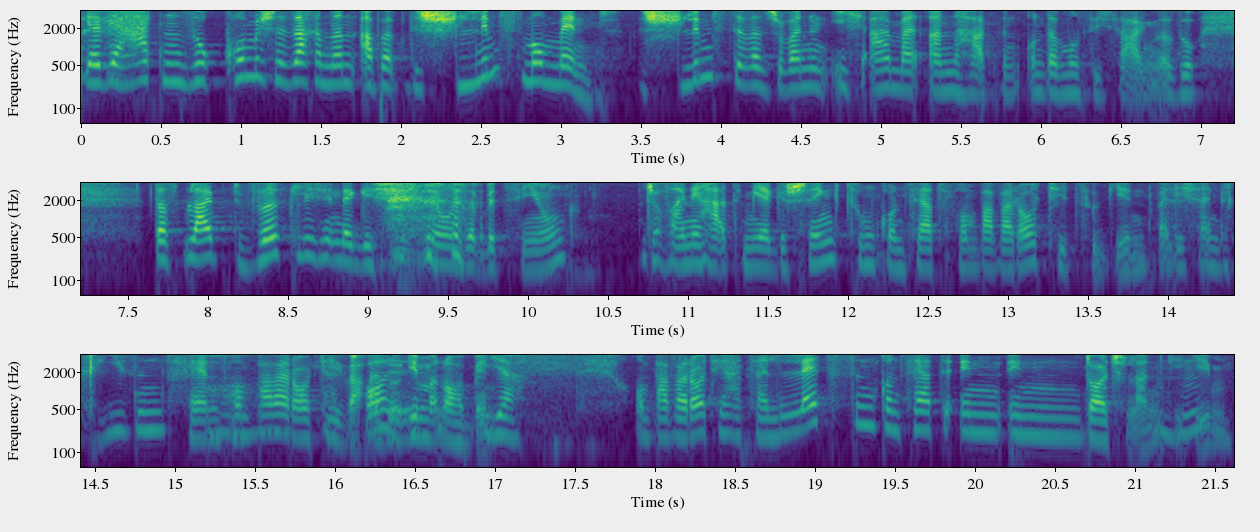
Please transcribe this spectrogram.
Ja, wir hatten so komische Sachen dann, aber das schlimmste Moment, das Schlimmste, was Giovanni und ich einmal anhatten, und da muss ich sagen, also das bleibt wirklich in der Geschichte unserer Beziehung. Giovanni hat mir geschenkt, zum Konzert von Pavarotti zu gehen, weil ich ein Riesenfan von Pavarotti war, also immer noch bin. Ja. Und Pavarotti hat sein letzten Konzert in, in Deutschland Mhm. gegeben.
